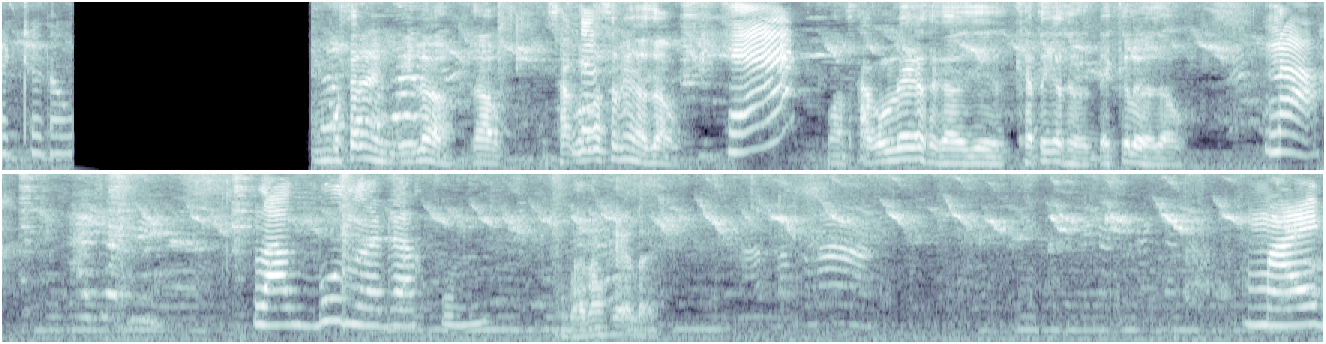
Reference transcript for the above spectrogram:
কেটে দাও। বসে বুঝলো যাও। ছাগল আছে নিয়ে যাও। হ্যাঁ? তোমার ছাগল লেগে গেছে যে খেতে গেছে দেখে লয়ে যাও। না। লাগবো না রাখুন বাদাম খেয়ে দেয় মায়ের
